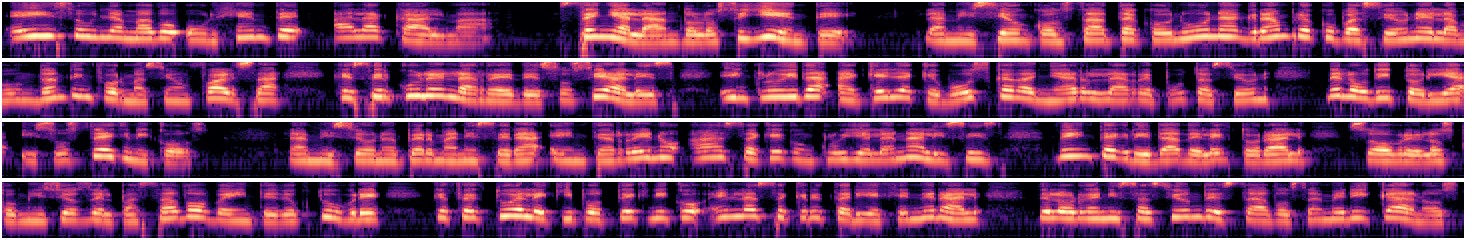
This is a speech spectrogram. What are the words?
e hizo un llamado urgente a la calma, señalando lo siguiente. La misión constata con una gran preocupación la abundante información falsa que circula en las redes sociales, incluida aquella que busca dañar la reputación de la auditoría y sus técnicos. La misión permanecerá en terreno hasta que concluya el análisis de integridad electoral sobre los comicios del pasado 20 de octubre que efectúa el equipo técnico en la Secretaría General de la Organización de Estados Americanos,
